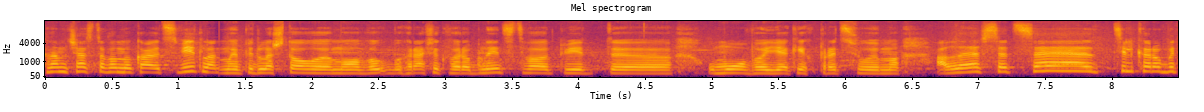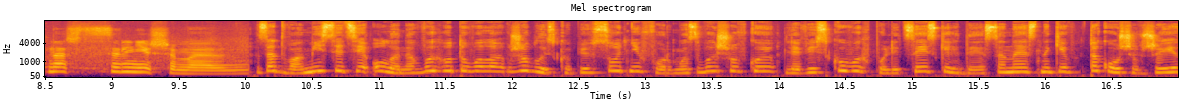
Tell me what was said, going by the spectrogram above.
Нам часто вимикають світло. Ми підлаштовуємо графік виробництва під е, умови, в яких працюємо. Але все це тільки робить нас сильнішими. За два місяці Олена виготовила вже близько півсотні форми з вишивкою для військових, поліцейських, ДСНСників. Також вже є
